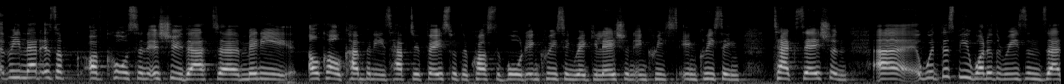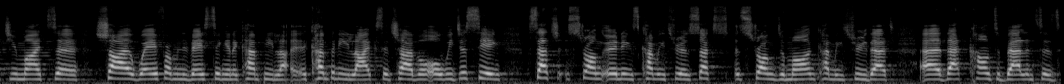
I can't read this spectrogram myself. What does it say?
I mean, that is, of, of course, an issue that uh, many alcohol companies have to face with across the board, increasing regulation, increase, increasing taxation. Uh, would this be one of the reasons that you might uh, shy away from investing in a company, li a company like Sechaba, or are we just seeing such strong earnings coming through and such strong demand coming through that uh, that counterbalances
